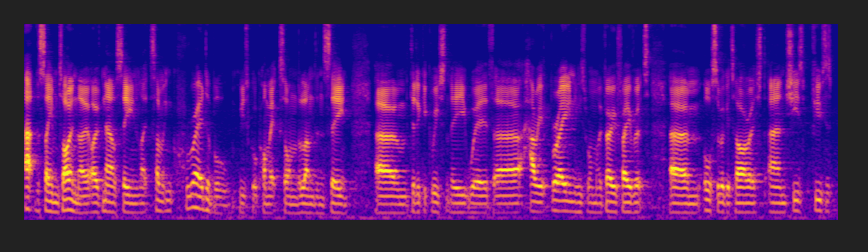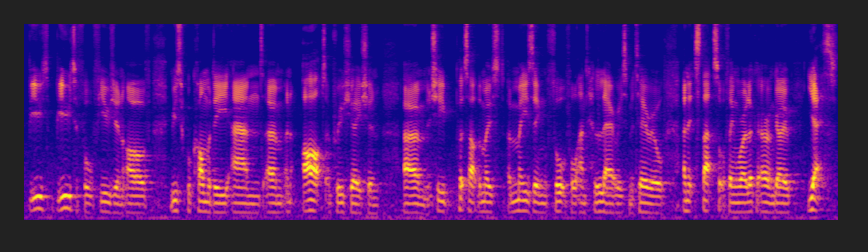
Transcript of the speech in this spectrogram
at the same time, though, I've now seen like some incredible musical comics on the London scene. Um, did a gig recently with uh, Harriet Braine, who's one of my very favourites, um, also a guitarist, and she's fused this beau- beautiful fusion of musical comedy and um, an art appreciation. Um, she puts out the most amazing, thoughtful, and hilarious material. And it's that sort of thing where I look at her and go, yes,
